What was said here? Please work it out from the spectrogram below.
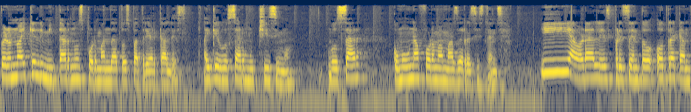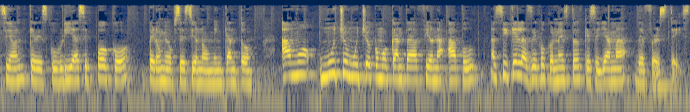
pero no hay que limitarnos por mandatos patriarcales. Hay que gozar muchísimo, gozar como una forma más de resistencia. Y ahora les presento otra canción que descubrí hace poco, pero me obsesionó, me encantó. Amo mucho, mucho cómo canta Fiona Apple, así que las dejo con esto que se llama The First Taste.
